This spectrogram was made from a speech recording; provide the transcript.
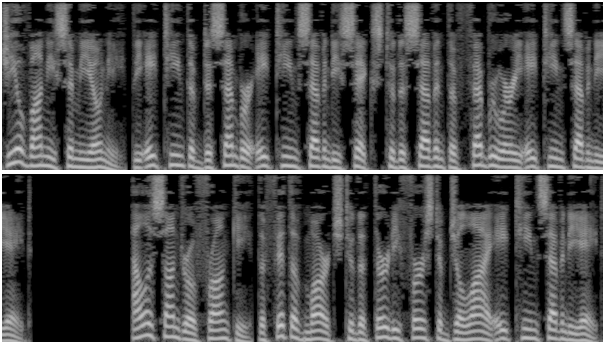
Giovanni Simeoni, the 18th of December 1876 to the 7th of February 1878. Alessandro Franchi, the 5th of March to the 31st of July 1878.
